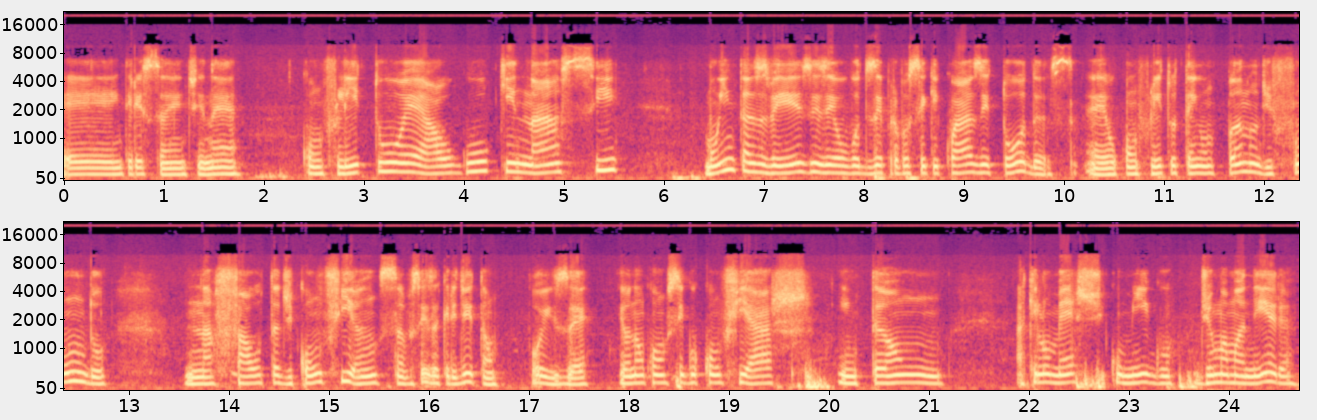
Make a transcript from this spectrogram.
É interessante, né? Conflito é algo que nasce Muitas vezes eu vou dizer para você que quase todas é, o conflito tem um pano de fundo na falta de confiança. Vocês acreditam? Pois é, eu não consigo confiar. Então aquilo mexe comigo de uma maneira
